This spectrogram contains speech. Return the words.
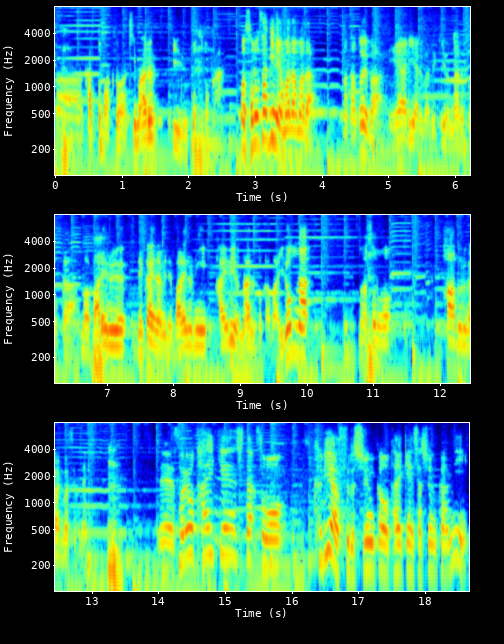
あーカットバックとか決まるっていうこととか、まあ、その先にはまだまだ、まあ、例えばエアリアルができるようになるとか、まあ、バレル、でかい波でバレルに入れるようになるとか、まあ、いろんな、まあ、そのハードルがありますよね。うん。でそれを体験したそのクリアする瞬間を体験した瞬間に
